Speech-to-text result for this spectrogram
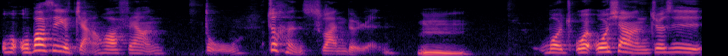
我我爸是一个讲的话非常毒，就很酸的人。嗯，我我我想就是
